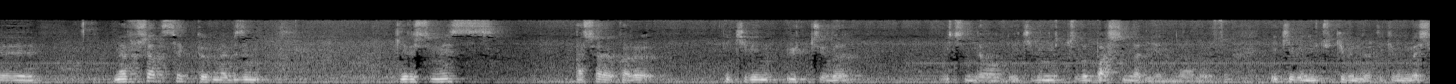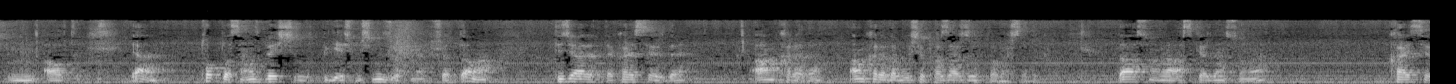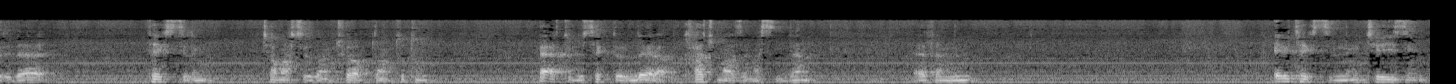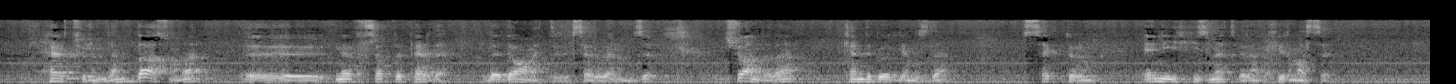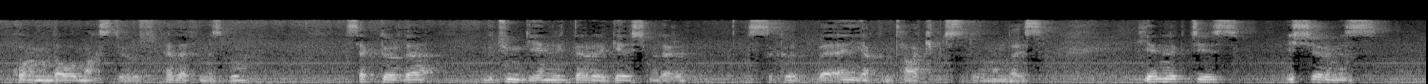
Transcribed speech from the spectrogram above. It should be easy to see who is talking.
Speaker 1: e, mefruşat sektörüne bizim girişimiz aşağı yukarı 2003 yılı içinde oldu. 2003 yılı başında diyelim daha doğrusu. 2003, 2004, 2005, 2006. Yani toplasanız 5 yıllık bir geçmişimiz yok mefruşatta ama ticarette, Kayseri'de, Ankara'da, Ankara'da bu işe pazarcılıkla başladık. Daha sonra askerden sonra Kayseri'de tekstilin, çamaşırdan, çoraptan tutun her türlü sektöründe yer aldık. Haç malzemesinden efendim ev tekstilinin, çeyizin her türünden daha sonra e, mefruşat ve perde ile devam ettirdik serüvenimizi. Şu anda da kendi bölgemizde sektörün en iyi hizmet veren firması konumunda olmak istiyoruz. Hedefimiz bu. Sektörde bütün yenilikleri ve gelişmeleri sıkı ve en yakın takipçisi durumundayız. Yenilikçiyiz, iş yerimiz,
